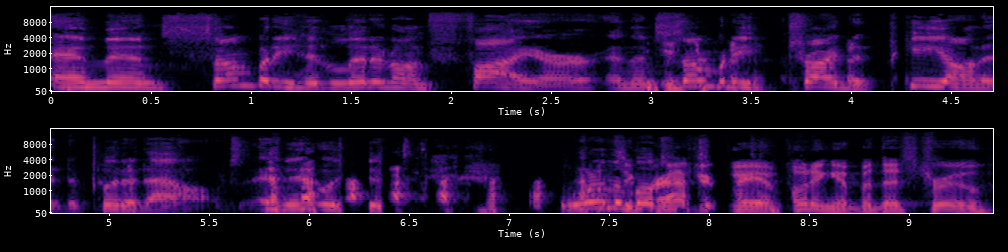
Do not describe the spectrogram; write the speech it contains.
And then somebody had lit it on fire, and then somebody tried to pee on it to put it out, and it was just one of the most graphic way of putting it, but that's true.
